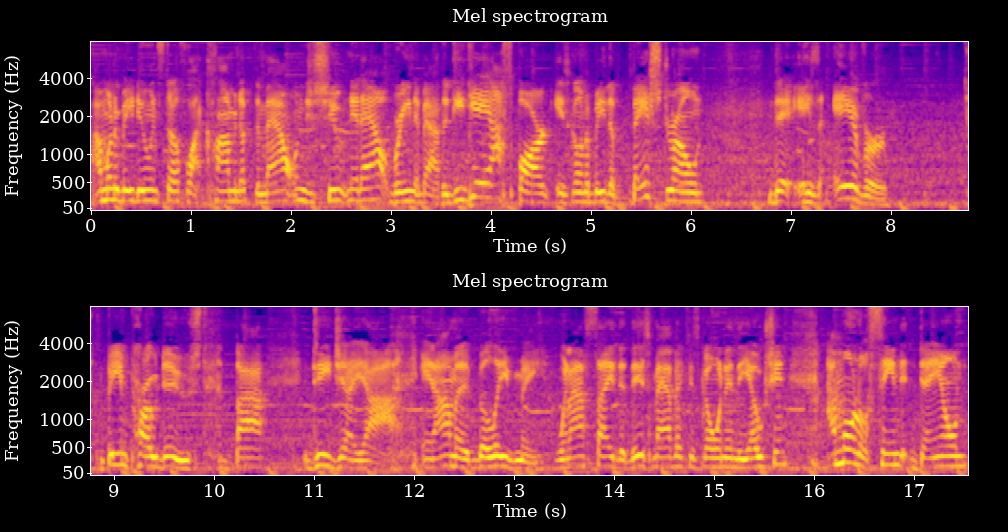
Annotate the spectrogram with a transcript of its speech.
I'm gonna be doing stuff like climbing up the mountain, just shooting it out, bringing it back. The DJI Spark is gonna be the best drone that has ever been produced by DJI. And I'm a, believe me, when I say that this Mavic is going in the ocean, I'm gonna send it down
